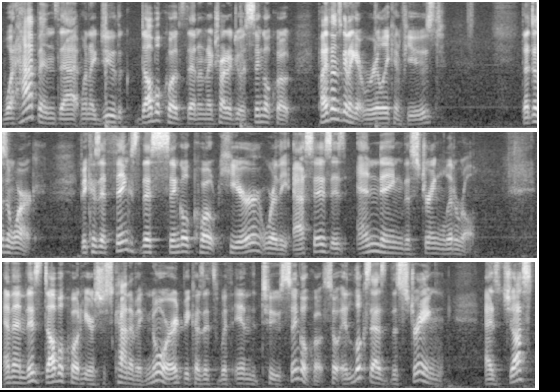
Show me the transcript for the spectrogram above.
What happens that when I do the double quotes then and I try to do a single quote, Python's going to get really confused that doesn't work because it thinks this single quote here where the S is is ending the string literal. And then this double quote here is just kind of ignored because it's within the two single quotes. So it looks as the string as just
